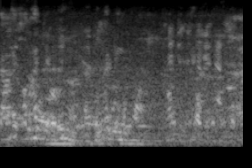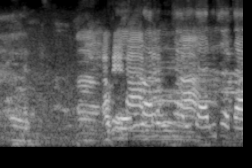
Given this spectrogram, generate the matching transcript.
จะให้เขามาให้เกียรติที่คุณให้เกียรติก่อนเขาถึงให้เกียรติเอออ่าโอเคครับขอบคุณค่ะพี่แจ๊ดพี่เสิร์ตจ้า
